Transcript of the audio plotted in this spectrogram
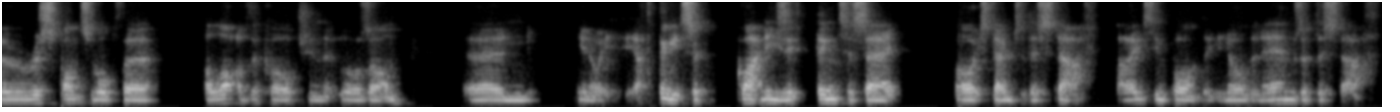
are responsible for a lot of the coaching that goes on. And you know, I think it's a quite an easy thing to say. Oh, it's down to the staff. I think it's important that you know the names of the staff.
